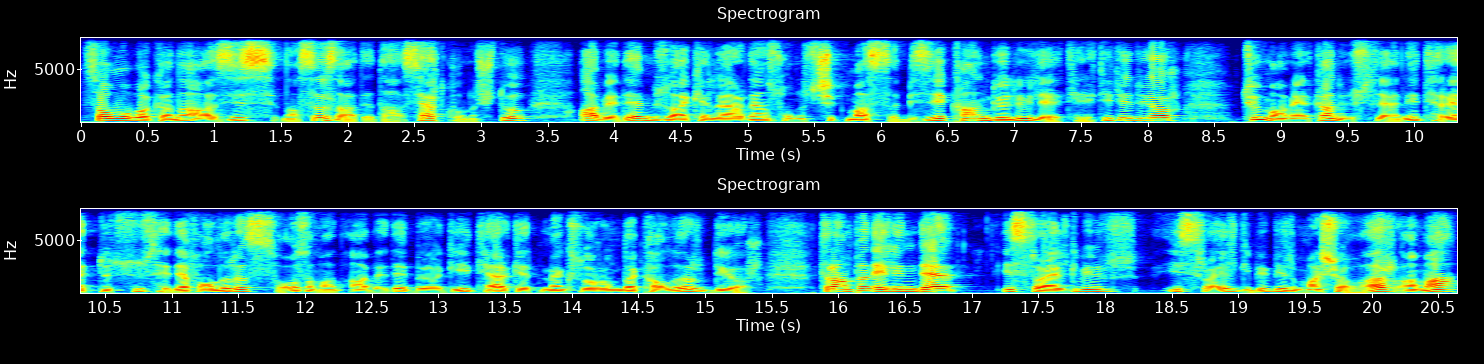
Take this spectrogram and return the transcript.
Savunma Bakanı Aziz Nasırzade daha sert konuştu. ABD müzakerelerden sonuç çıkmazsa bizi kan gölüyle tehdit ediyor. Tüm Amerikan üslerini tereddütsüz hedef alırız. O zaman ABD bölgeyi terk etmek zorunda kalır diyor. Trump'ın elinde İsrail gibi bir İsrail gibi bir maşa var ama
